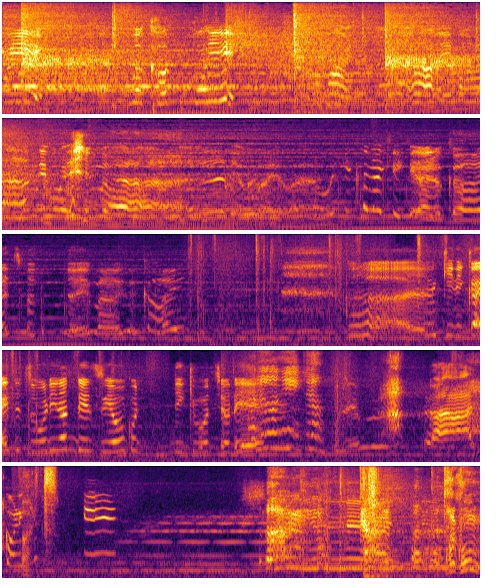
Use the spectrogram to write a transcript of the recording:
こいいうわかっこいい。やばい。あーでもエマーでもエマー置いてかなきゃいけないのか。ちょっとエマーがかわいい。切り替えたつもりなんですよ。これ気持ち悪い。あーこれ。あいつオタコン。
